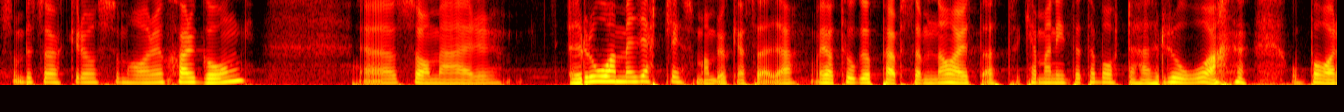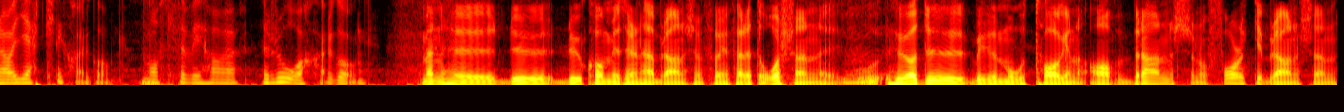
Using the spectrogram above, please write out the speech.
som besöker oss som har en jargong eh, som är rå men hjärtlig, som man brukar säga. Och jag tog upp här på seminariet att kan man inte ta bort det här råa och bara ha hjärtlig jargong? Mm. Måste vi ha rå jargong? Men hur, du, du kom ju till den här branschen för ungefär ett år sedan. Mm. Hur har du blivit mottagen av branschen och folk i branschen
